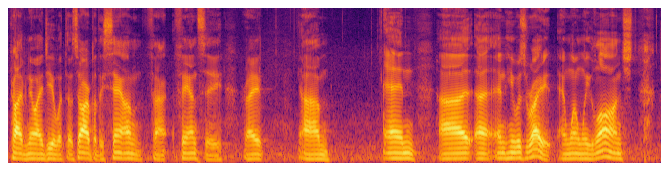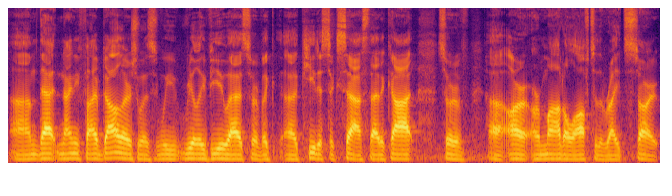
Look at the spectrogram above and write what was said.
probably have no idea what those are, but they sound fa fancy, right? Um, and, uh, uh, and he was right. And when we launched, um, that $95 was we really view as sort of a, a, key to success, that it got sort of uh, our, our model off to the right start.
